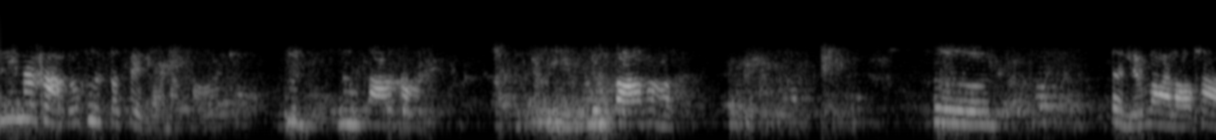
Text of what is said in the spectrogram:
นี่นะคะก็คือจะเสร็จแล้วนะคะคือลืมตาค่ะ ลืมตาค่ะ คือเสร็จเรียบร้อยแล้วค่ะ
